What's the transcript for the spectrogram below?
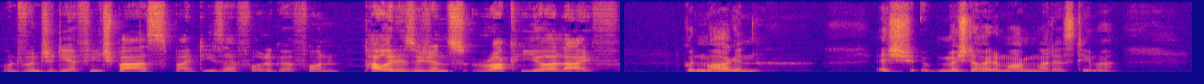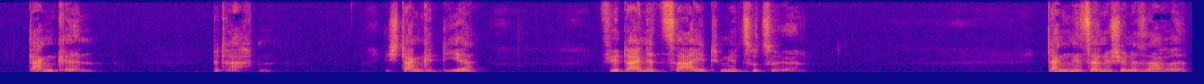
und wünsche dir viel Spaß bei dieser Folge von Power Decisions Rock Your Life. Guten Morgen. Ich möchte heute Morgen mal das Thema Danken betrachten. Ich danke dir für deine Zeit, mir zuzuhören. Danken ist eine schöne Sache.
